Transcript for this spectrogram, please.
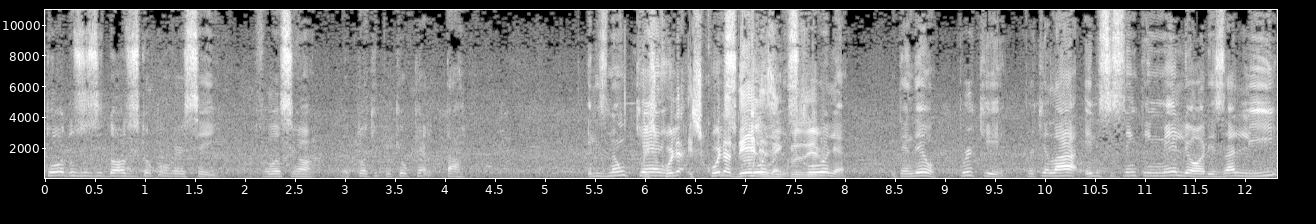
Todos os idosos que eu conversei, falou assim, ó, eu tô aqui porque eu quero estar. Tá. Eles não querem. Escolha, escolha, escolha deles, inclusive. Escolha, entendeu? Por quê? Porque lá eles se sentem melhores ali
